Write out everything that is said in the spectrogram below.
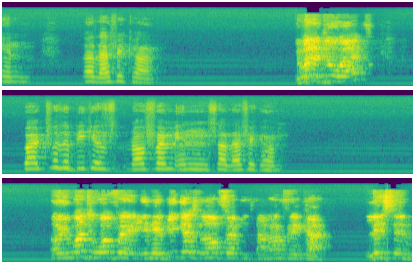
in South Africa. You want to do what? Work for the biggest law firm in South Africa. Or you want to work for in the biggest law firm in South Africa? Listen,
